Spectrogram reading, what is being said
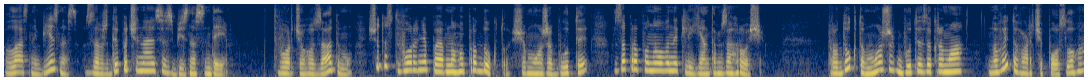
Власний бізнес завжди починається з бізнес-ідеї, творчого задуму щодо створення певного продукту, що може бути запропонований клієнтам за гроші. Продуктом може бути, зокрема, новий товар чи послуга,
